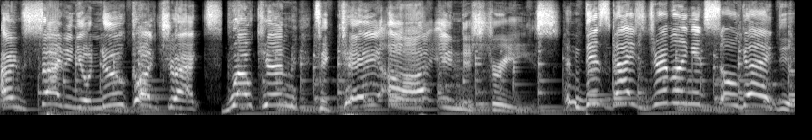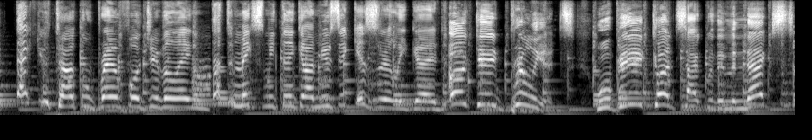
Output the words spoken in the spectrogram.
I'm signing your new contract. Welcome to KR Industries. And this guy's dribbling it so good. Thank you, Turtle Brand, for dribbling. That makes me think our music is really good. Okay, brilliant. We'll be in contact within the next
